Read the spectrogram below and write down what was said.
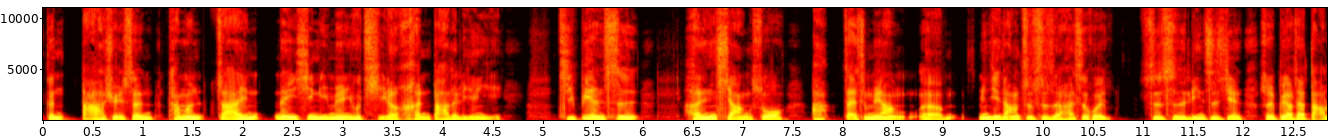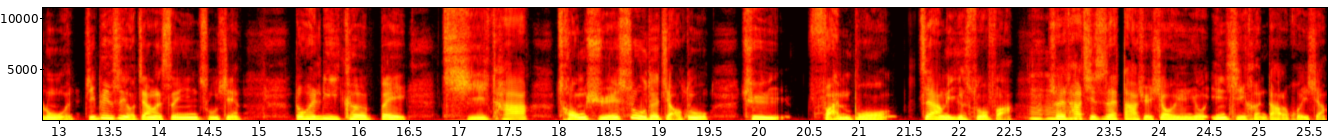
跟大学生，他们在内心里面有起了很大的涟漪。即便是很想说啊，再怎么样，呃，民进党支持者还是会。支持林志坚，所以不要再打论文。即便是有这样的声音出现，都会立刻被其他从学术的角度去反驳这样的一个说法。嗯，所以他其实，在大学校园有引起很大的回响。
